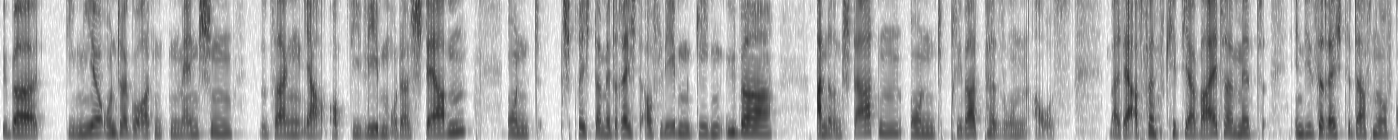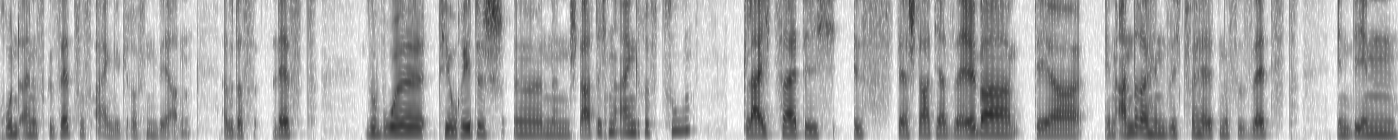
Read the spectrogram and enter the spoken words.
über die mir untergeordneten Menschen, sozusagen, ja, ob die leben oder sterben und spricht damit Recht auf Leben gegenüber anderen Staaten und Privatpersonen aus. Weil der Absatz geht ja weiter mit, in diese Rechte darf nur aufgrund eines Gesetzes eingegriffen werden. Also das lässt sowohl theoretisch äh, einen staatlichen Eingriff zu, gleichzeitig ist der Staat ja selber, der in anderer Hinsicht Verhältnisse setzt, in denen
